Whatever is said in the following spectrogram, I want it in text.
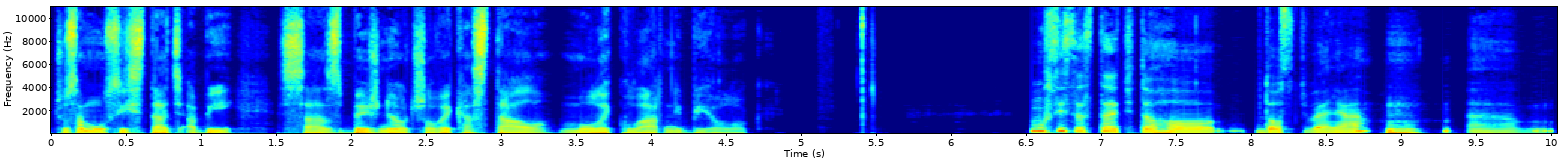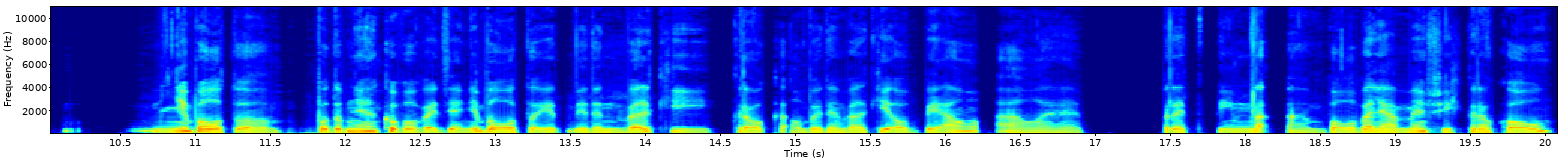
Čo sa musí stať, aby sa z bežného človeka stal molekulárny biolog? Musí sa stať toho dosť veľa. Uh, nebolo to podobne ako vo vede, nebolo to jeden veľký krok alebo jeden veľký objav, ale predtým bolo veľa menších krokov,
